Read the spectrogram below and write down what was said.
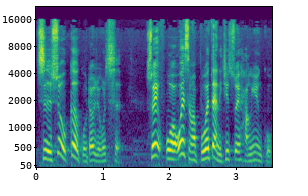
指数个股都如此。所以我为什么不会带你去追航运股？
